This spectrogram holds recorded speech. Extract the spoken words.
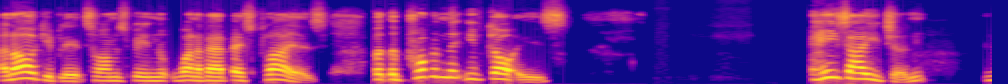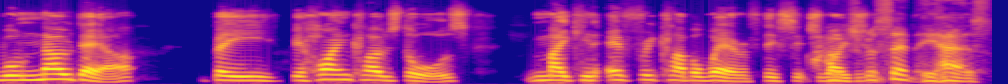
and arguably at times been one of our best players. But the problem that you've got is his agent will no doubt be behind closed doors making every club aware of this situation. 100% he has.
